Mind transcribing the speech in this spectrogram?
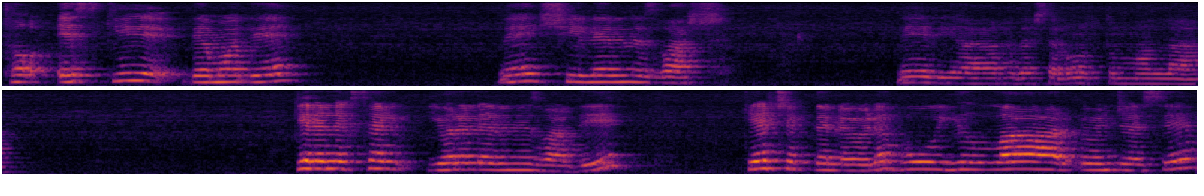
Çok eski demode ne şiirleriniz var. Neydi ya arkadaşlar unuttum valla. Geleneksel yöreleriniz var diye. Gerçekten öyle. Bu yıllar öncesi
